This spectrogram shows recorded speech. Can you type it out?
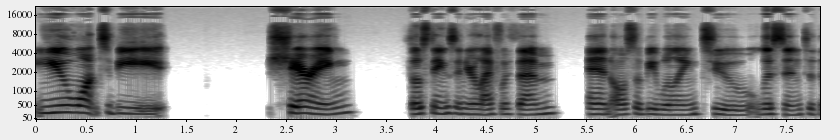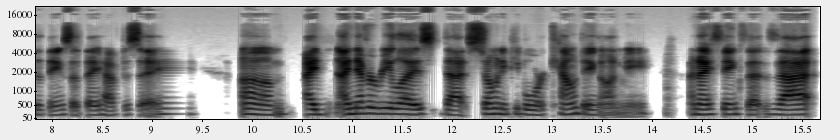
you want to be sharing those things in your life with them and also be willing to listen to the things that they have to say. Um I I never realized that so many people were counting on me and I think that that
